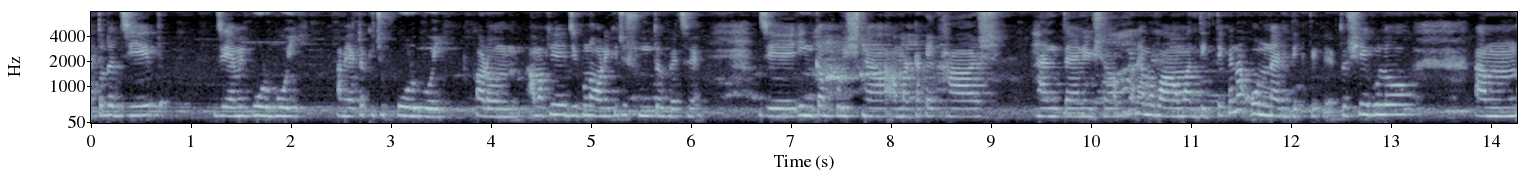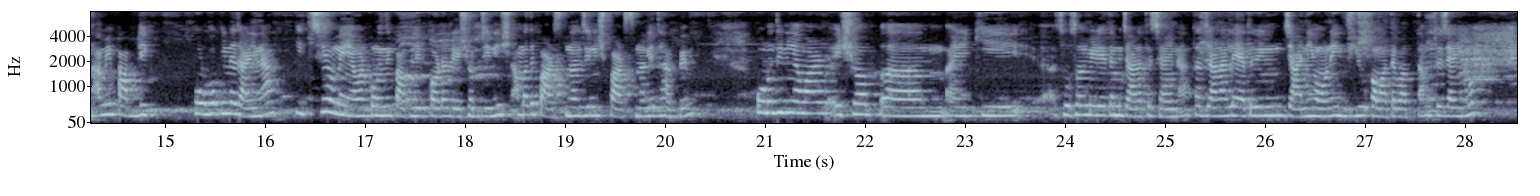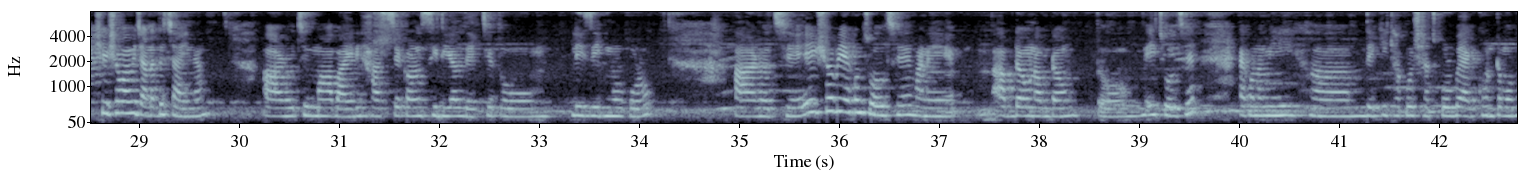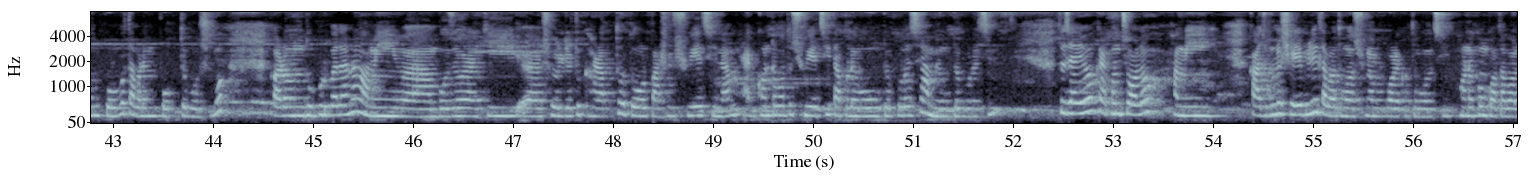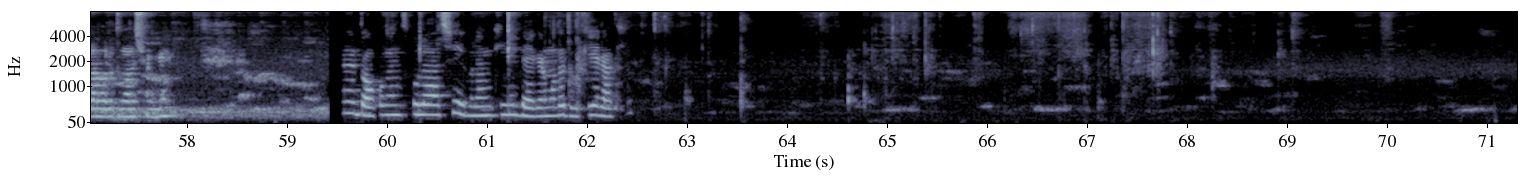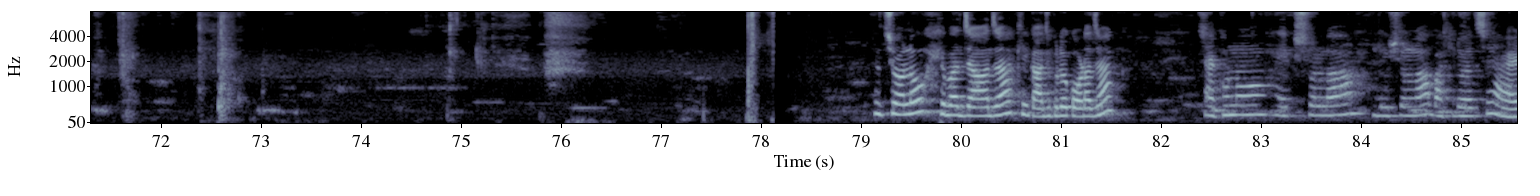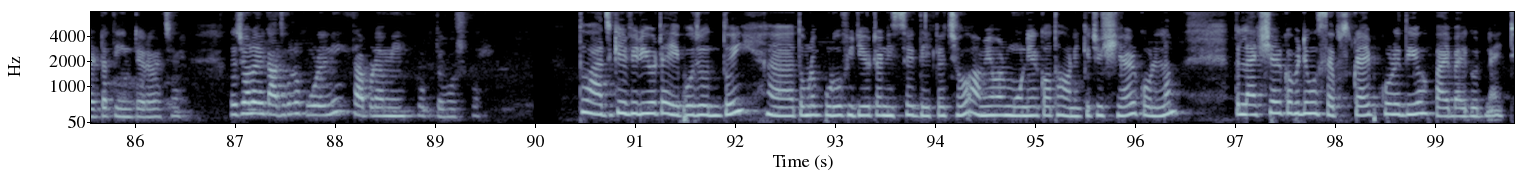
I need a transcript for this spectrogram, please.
এতটা জেদ যে আমি পড়বই, আমি একটা কিছু করবই। কারণ আমাকে জীবনে অনেক কিছু শুনতে হয়েছে যে ইনকাম করিস না, আমার টাকায় খাস, হ্যান ত্যান এসব। মানে আমার বাবা মার দিক থেকে না, অন্য এক দিক থেকে। তো সেগুলো আমি পাবলিক করব কিনা জানি না। ইচ্ছেও নেই আমার কোনোদিন পাবলিক করার এসব জিনিস। আমাদের পার্সোনাল জিনিস পার্সোনালি থাকবে। কোনো দিনই আমার এইসব আর কি সোশ্যাল মিডিয়াতে আমি জানাতে চাই না। তা জানালে এতদিন জানি অনেক ভিউ কমাতে পারতাম। তো যাই হোক, সেই সব আমি জানাতে চাই না। আর হচ্ছে মা বাইরে হাসছে কারণ সিরিয়াল দেখছে, তো প্লিজ ইগনোর করো। আর হচ্ছে এইসবই এখন চলছে মানে আপ ডাউন আপ ডাউন তো এই চলছে। এখন আমি দেখি ঠাকুর সাজ করব, এক ঘণ্টা মতন করব, তারপরে আমি পড়তে বসবো। কারণ দুপুরবেলা না আমি বোঝোর আর কি শরীরটা একটু খারাপ তো তো ওর পাশে শুয়েছিলাম। এক ঘণ্টা মতো শুয়েছি, তারপরে ও উঠে পড়েছে আমি উঠে পড়েছি। তো যাই হোক, এখন চলো, আমি কাজগুলো সেরে ফেলি, তারপর তোমাদের সঙ্গে আবার পরে কথা বলছি। অনেকক্ষণ কথা বলা হলো তোমাদের সঙ্গে। ডকুমেন্টসগুলো আছে, এগুলো আমি কি ব্যাগের মধ্যে ঢুকিয়ে রাখি? তো চলো, এবার যাওয়া যাক, এই কাজগুলো করা যাক। এখনও একশোলা, দুইশোলা বাকি রয়েছে, আর একটা তিনটে রয়েছে। তো চলো, এই কাজগুলো করে নিই, তারপরে আমি পড়তে বসবো। তো আজকের ভিডিওটা এই পর্যন্তই। তোমরা পুরো ভিডিওটা নিশ্চয়ই দেখেছ। আমি আমার মনের কথা অনেক কিছু শেয়ার করলাম। তো লাইক শেয়ার কমেন্ট এবং সাবস্ক্রাইব করে দিও। Bye bye good night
